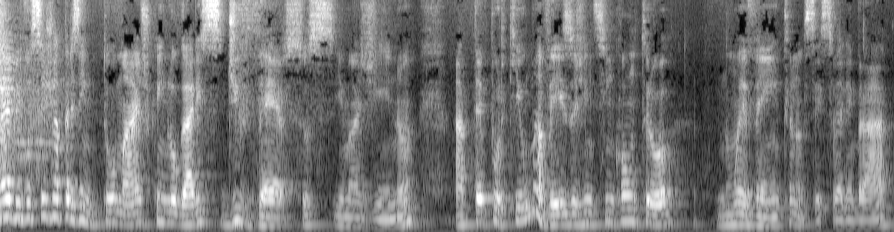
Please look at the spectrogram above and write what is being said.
Web, você já apresentou mágica em lugares diversos, imagino. Até porque uma vez a gente se encontrou num evento, não sei se você vai lembrar,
